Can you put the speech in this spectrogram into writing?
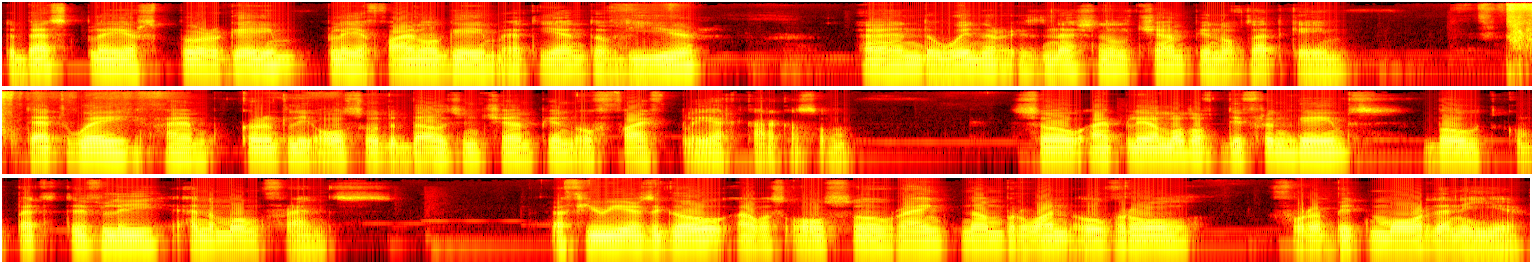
The best players per game play a final game at the end of the year, and the winner is the national champion of that game. That way, I am currently also the Belgian champion of 5 player Carcassonne. So I play a lot of different games, both competitively and among friends. A few years ago, I was also ranked number 1 overall for a bit more than a year.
